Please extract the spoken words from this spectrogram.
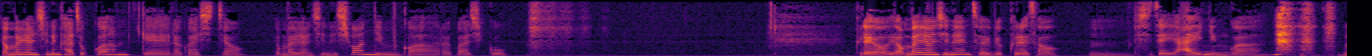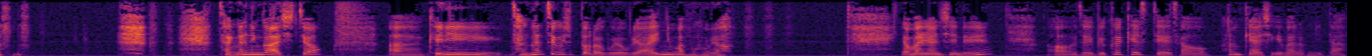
연말연시는 가족과 함께라고 하시죠. 연말연시는 시원님과라고 하시고. 그래요. 연말연시는 저희 뮤클에서 음, CJ 아이님과 장난인 거 아시죠? 아, 괜히 장난치고 싶더라고요. 우리 아이님만 보면. 연말연시는 어, 저희 뮤클캐스트에서 함께 하시기 바랍니다.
